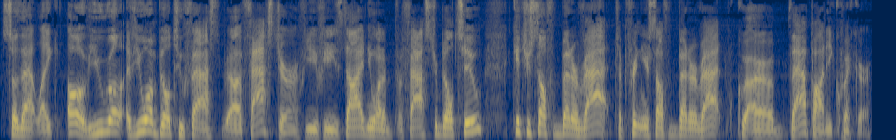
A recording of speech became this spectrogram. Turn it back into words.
so that like oh if you want if you want Bill two fast uh, faster if, you, if he's died and you want a faster Bill two, get yourself a better vat to print yourself a better vat uh, vat body quicker,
